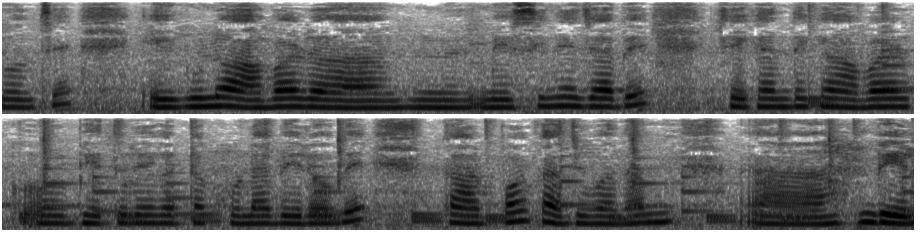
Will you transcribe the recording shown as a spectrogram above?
চলছে। এইগুলো আবার মেশিনে যাবে সেখান থেকে আবার ভেতরে একটা খোলা বেরোবে তারপর কাজু বাদাম বের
